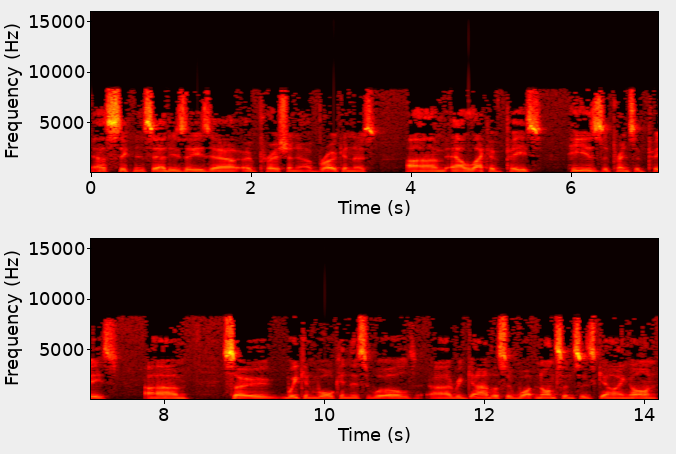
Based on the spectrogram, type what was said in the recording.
our sickness, our disease, our oppression, our brokenness, um, our lack of peace. He is the Prince of Peace. Um, so we can walk in this world uh, regardless of what nonsense is going on,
